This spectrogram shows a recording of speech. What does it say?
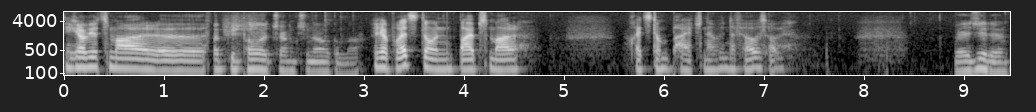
ich habe jetzt mal. Ich hab die Power Junction auch gemacht. Äh, ich habe Redstone Pipes mal. Redstone Pipes, ne, wenn dafür Aussage. Welche denn?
